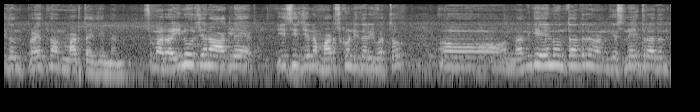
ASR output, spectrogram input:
ಇದೊಂದು ಪ್ರಯತ್ನವನ್ನು ಮಾಡ್ತಾ ಇದ್ದೀನಿ ನಾನು. ಸುಮಾರು ಐನೂರು ಜನ ಆಗಲೇ ಇ ಸಿ ಜಿನ ಮಾಡಿಸ್ಕೊಂಡಿದ್ದಾರೆ ಇವತ್ತು. ನನಗೆ ಏನು ಅಂತಂದರೆ ನನಗೆ ಸ್ನೇಹಿತರಾದಂಥ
